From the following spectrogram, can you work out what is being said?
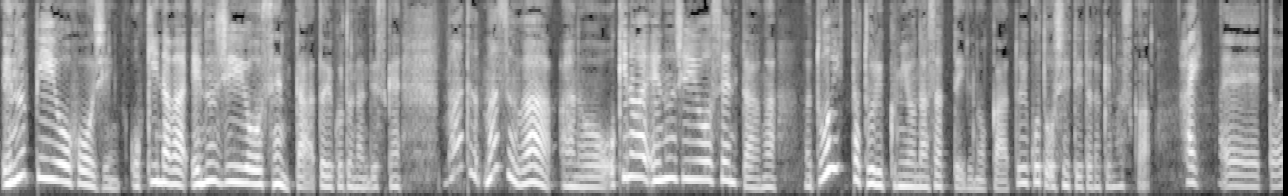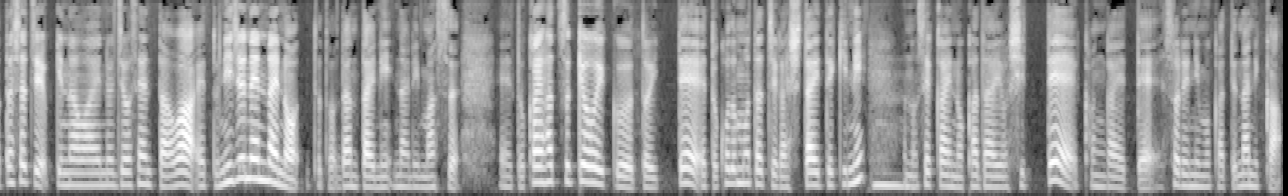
NPO 法人沖縄 NGO センターということなんですが、まずまずはあの沖縄 NGO センターがどういった取り組みをなさっているのかということを教えていただけますか？はい。えっ、ー、と、私たち沖縄 NGO センターは、えっ、ー、と、20年来のちょっと団体になります。えっ、ー、と、開発教育といって、えっ、と、子供たちが主体的に、うん、あの、世界の課題を知って考えて、それに向かって何か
